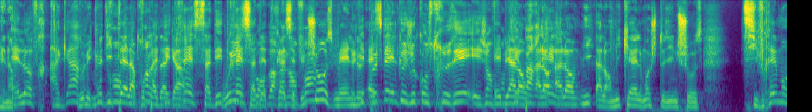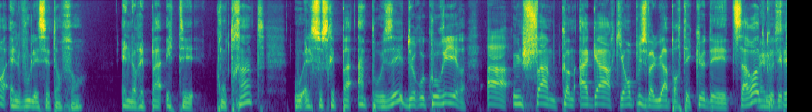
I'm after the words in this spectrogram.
mais non. Elle offre Agar. Oui, mais que dit-elle à propos d'Agar? détresse, sa détresse Oui, sa détresse, c'est une chose, mais elle Elle ne. peut-être que je construirai et j'enfanterai Eh bien, alors, par alors, elle. alors, Mi- alors, Michael, moi, je te dis une chose. Si vraiment elle voulait cet enfant, elle n'aurait pas été contrainte ou elle se serait pas imposée de recourir à une femme comme Agar qui en plus va lui apporter que des tsarot, que le des sait pas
